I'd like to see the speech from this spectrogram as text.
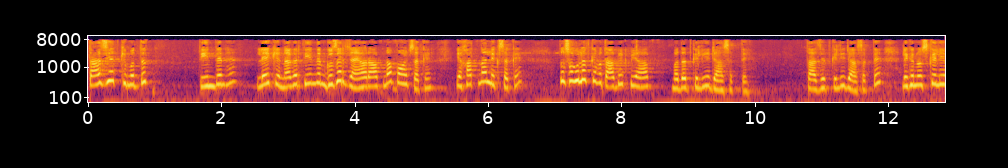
تعزیت کی مدت تین دن ہے لیکن اگر تین دن گزر جائیں اور آپ نہ پہنچ سکیں یا خط نہ لکھ سکیں تو سہولت کے مطابق بھی آپ مدد کے لیے جا سکتے تعزیت کے لیے جا سکتے لیکن اس کے لیے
